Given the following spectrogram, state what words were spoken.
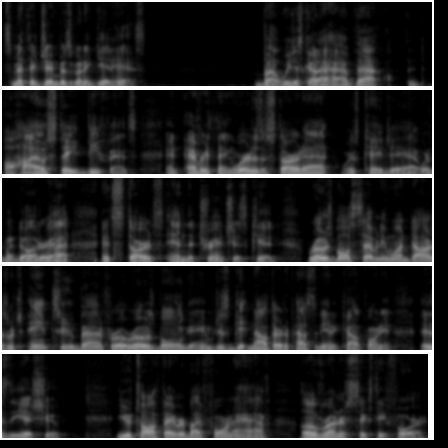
Smith-Njigba's going to get his. But we just got to have that Ohio State defense and everything. Where does it start at? Where's KJ at? Where's my daughter at? It starts in the trenches, kid. Rose Bowl, $71, which ain't too bad for a Rose Bowl game. Just getting out there to Pasadena, California is the issue. Utah favored by four and a half, over under 64.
